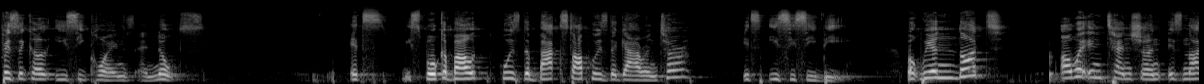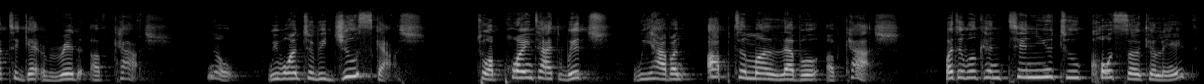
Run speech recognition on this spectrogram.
physical EC coins and notes. It's, we spoke about who is the backstop, who is the guarantor. It's ECCB. But we are not, our intention is not to get rid of cash. No, we want to reduce cash to a point at which we have an optimal level of cash. But it will continue to co circulate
